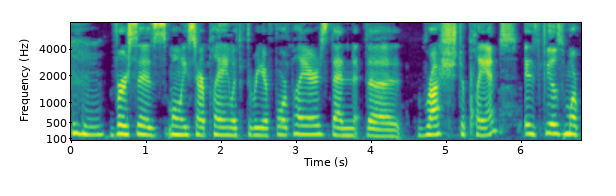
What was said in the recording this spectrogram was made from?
mm-hmm. versus when we start playing with three or four players, then the rush to plant, it feels more,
